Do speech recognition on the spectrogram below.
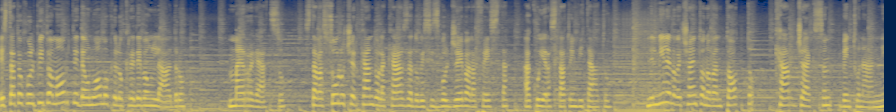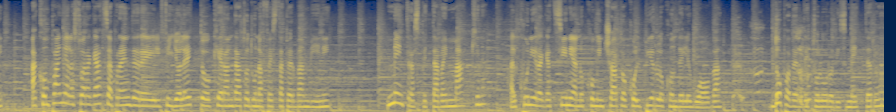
è stato colpito a morte da un uomo che lo credeva un ladro. Ma il ragazzo stava solo cercando la casa dove si svolgeva la festa a cui era stato invitato. Nel 1998 Carl Jackson, 21 anni, accompagna la sua ragazza a prendere il figlioletto che era andato ad una festa per bambini. Mentre aspettava in macchina, alcuni ragazzini hanno cominciato a colpirlo con delle uova. Dopo aver detto loro di smetterla,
